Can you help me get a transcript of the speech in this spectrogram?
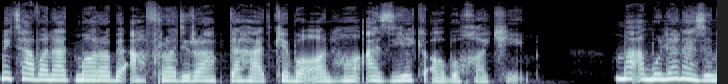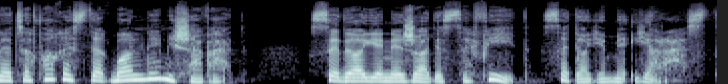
می تواند ما را به افرادی ربط دهد که با آنها از یک آب و خاکیم. معمولا از این اتفاق استقبال نمی شود. صدای نژاد سفید صدای معیار است.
